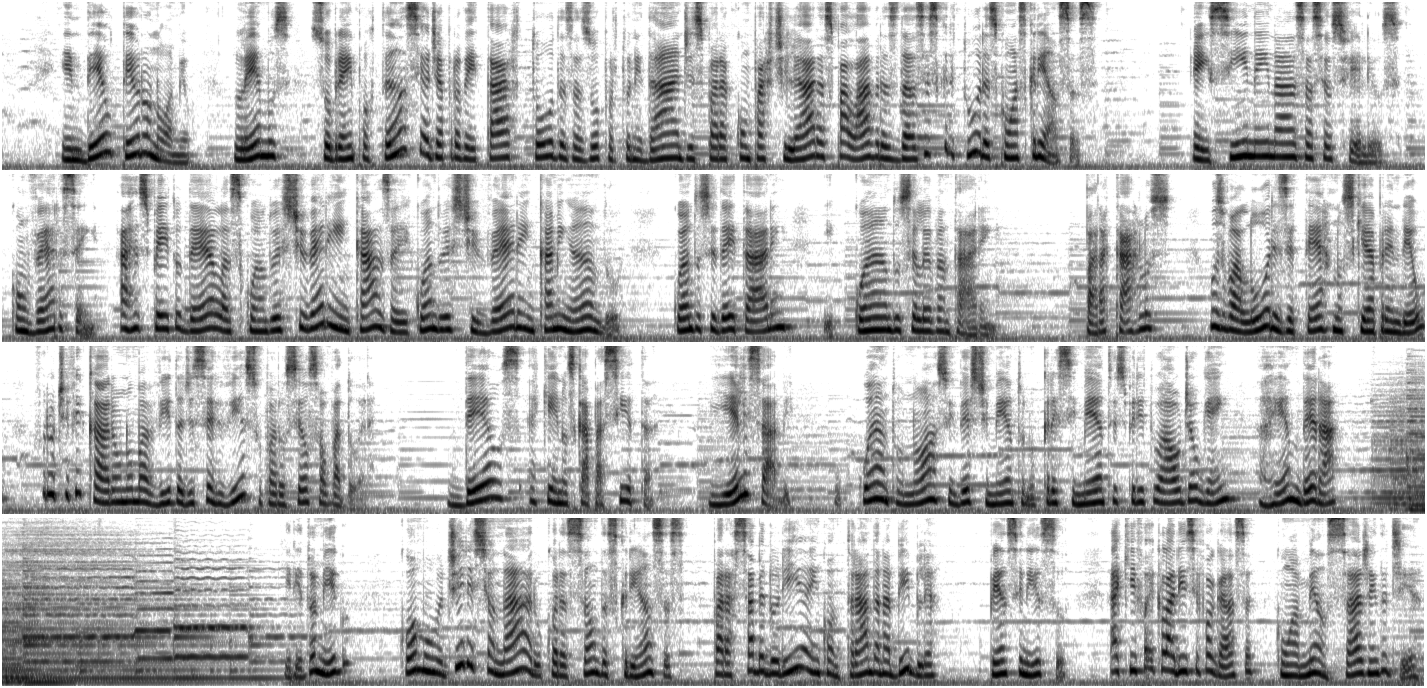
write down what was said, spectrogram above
Em Deuteronômio, lemos sobre a importância de aproveitar todas as oportunidades para compartilhar as palavras das Escrituras com as crianças. Ensinem-nas a seus filhos. Conversem a respeito delas quando estiverem em casa e quando estiverem caminhando, quando se deitarem e quando se levantarem. Para Carlos, os valores eternos que aprendeu frutificaram numa vida de serviço para o seu Salvador. Deus é quem nos capacita e Ele sabe o quanto o nosso investimento no crescimento espiritual de alguém renderá. Querido amigo, como direcionar o coração das crianças para a sabedoria encontrada na Bíblia? Pense nisso. Aqui foi Clarice Fogaça com a mensagem do dia.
